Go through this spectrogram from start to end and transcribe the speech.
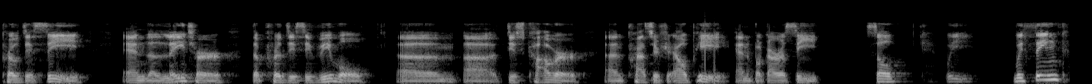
ProDisc C, and later the ProDisc Vivo, um, uh, Discover, and Prestige LP, and Bulgara C. So we we think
